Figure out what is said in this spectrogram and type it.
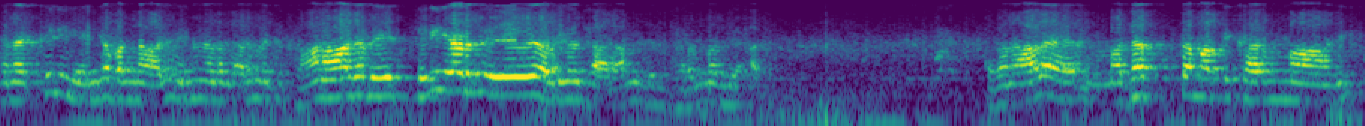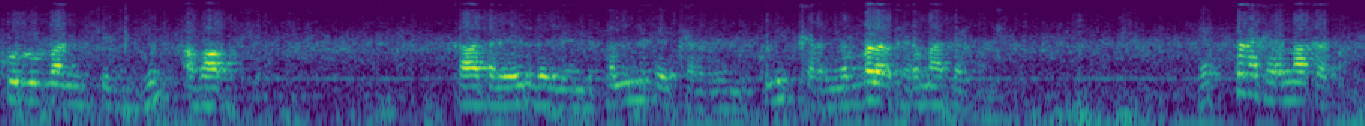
எனக்கு நீங்க எங்க பண்ணாலும் என்ன நடந்தாலும் எனக்கு தானாகவே தெரியாது அப்படின்னு சாராம இது தர்மம் வியாதி அதனால மதத்தமபி கர்மாதி குருவன் சித்தியும் அபாவசியம். காதல் எழுந்ததுல இருந்து பல்லு தேய்க்கிறது இருந்து குளிக்கிறது எவ்வளவு கர்மாக்கள் பண்ணணும் எத்தனை கர்மாக்கள் நம்ம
